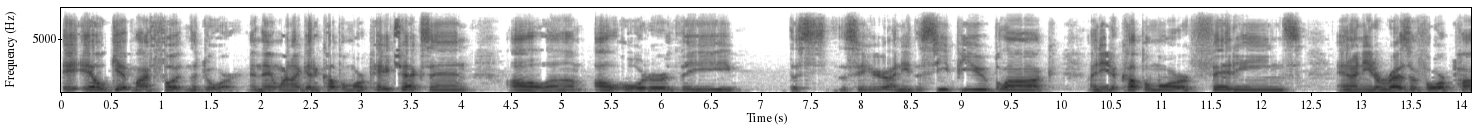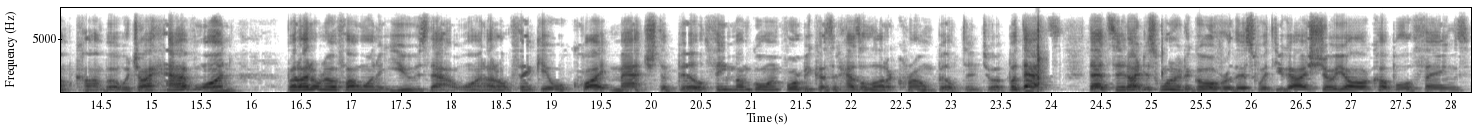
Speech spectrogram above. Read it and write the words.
it, will get my foot in the door. And then when I get a couple more paychecks in, I'll um, I'll order the the let's see here. I need the CPU block. I need a couple more fittings, and I need a reservoir pump combo, which I have one, but I don't know if I want to use that one. I don't think it will quite match the build theme I'm going for because it has a lot of chrome built into it. But that's that's it. I just wanted to go over this with you guys, show y'all a couple of things.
